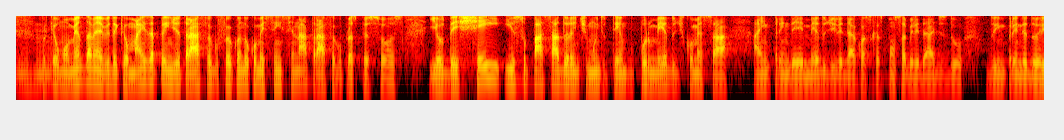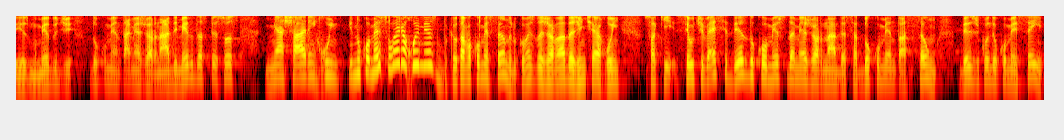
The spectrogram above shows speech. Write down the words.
Uhum. Porque o momento da minha vida que eu mais aprendi tráfego foi quando eu comecei a ensinar tráfego para as pessoas. E eu deixei isso passar durante muito tempo por medo de começar a empreender, medo de lidar com as responsabilidades do, do empreendedorismo, medo de documentar minha jornada e medo das pessoas me acharem ruim. E no começo eu era ruim mesmo, porque eu estava começando, no começo da jornada a gente é ruim. Só que se eu tivesse desde o começo da minha jornada essa documentação, desde quando eu comecei,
